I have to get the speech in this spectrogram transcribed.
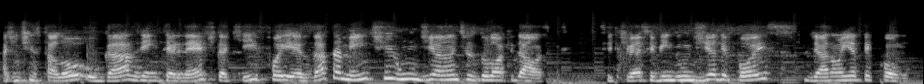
a gente instalou o gás e a internet daqui foi exatamente um dia antes do lockdown. Assim. Se tivesse vindo um dia depois, já não ia ter como.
